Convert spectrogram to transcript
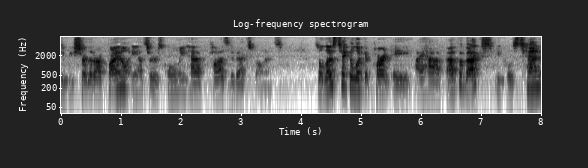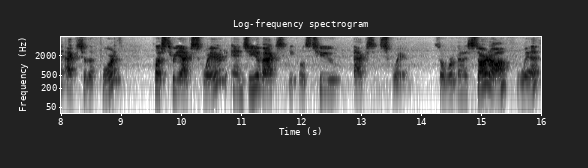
to be sure that our final answers only have positive exponents. So let's take a look at part A. I have f of x equals 10x to the fourth plus 3x squared, and g of x equals 2x squared. So we're going to start off with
